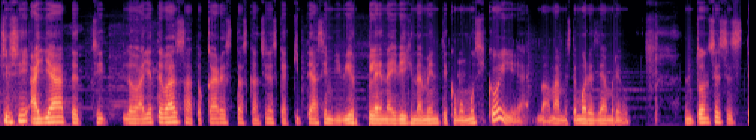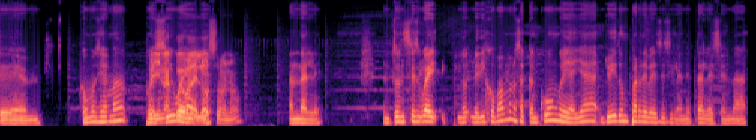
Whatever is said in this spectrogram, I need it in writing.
Sí, sí, allá te, sí, lo, allá te vas a tocar estas canciones que aquí te hacen vivir plena y dignamente como músico y ah, no mames, te mueres de hambre, güey. Entonces, este, ¿cómo se llama? en la sí, cueva güey, del oso, ¿no? Ándale. Entonces, güey, no- me dijo, vámonos a Cancún, güey, allá. Yo he ido un par de veces y la neta la escena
